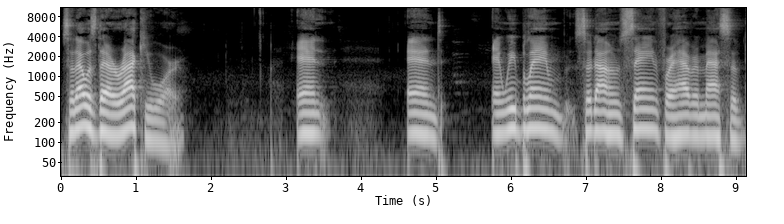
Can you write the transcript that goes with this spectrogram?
So that was the Iraqi war. And and and we blame Saddam Hussein for having massive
